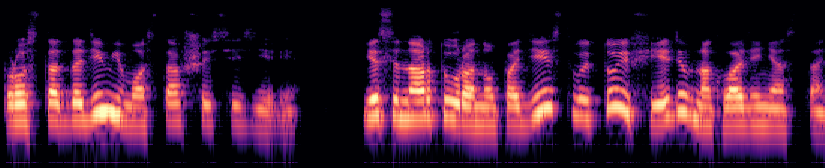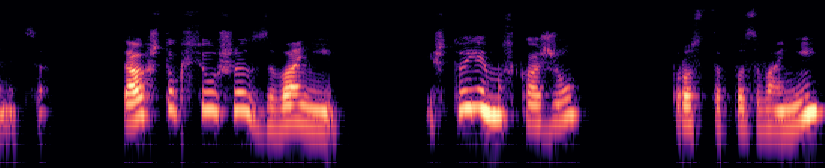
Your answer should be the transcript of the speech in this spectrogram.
Просто отдадим ему оставшееся зелье. Если на Артура оно подействует, то и Федя в накладе не останется. Так что, Ксюша, звони. И что я ему скажу? Просто позвони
